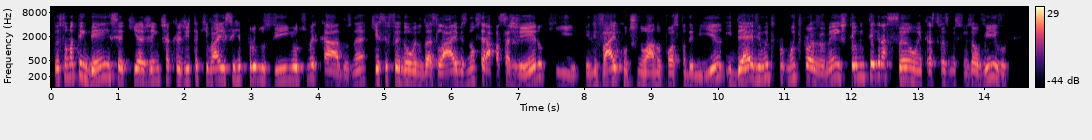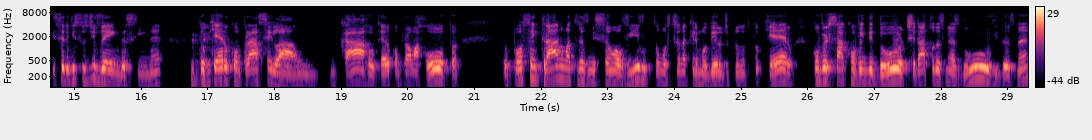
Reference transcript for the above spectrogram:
Então, isso é uma tendência que a gente acredita que vai se reproduzir em outros mercados, né? Que esse fenômeno das lives não será passageiro, que ele vai continuar no pós-pandemia e deve, muito, muito provavelmente, ter uma integração entre as transmissões ao vivo e serviços de venda, assim, né? Então, eu quero comprar, sei lá, um, um carro, quero comprar uma roupa, eu posso entrar numa transmissão ao vivo, estou mostrando aquele modelo de produto que eu quero, conversar com o vendedor, tirar todas as minhas dúvidas, né?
